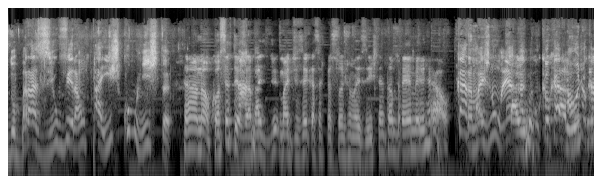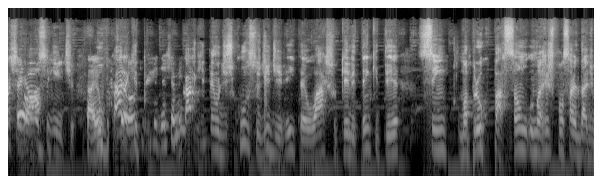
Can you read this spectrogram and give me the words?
do Brasil virar um país comunista. Não, não, com certeza. Mas, mas dizer que essas pessoas não existem também é meio real. Cara, mas não é. Saiu- o que eu quero, saiu aonde eu quero chegar é o seguinte: Saiu o cara que que tem, deixa o cara que tem o discurso de direita, eu acho que ele tem que ter sim uma preocupação, uma responsabilidade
